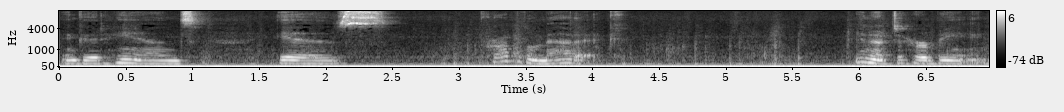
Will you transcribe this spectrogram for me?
in good hands is problematic you know to her being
